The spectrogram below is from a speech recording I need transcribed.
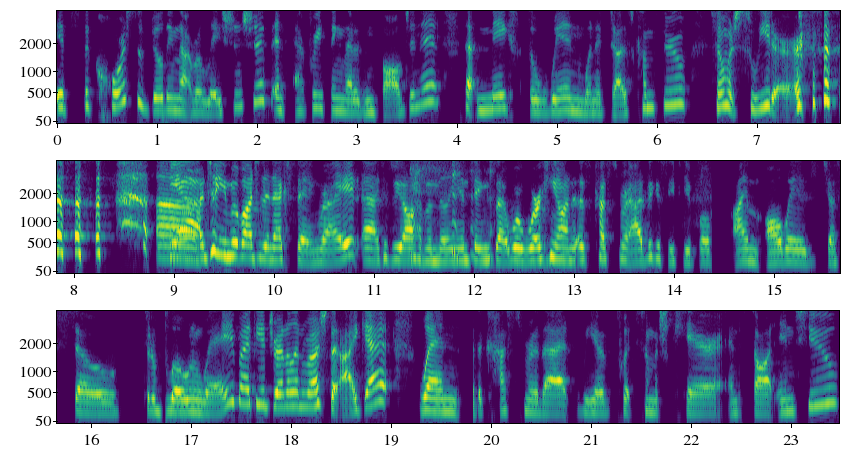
it's the course of building that relationship and everything that is involved in it that makes the win when it does come through so much sweeter. yeah. Um, until you move on to the next thing, right? Because uh, we all have a million things that we're working on as customer advocacy people. I'm always just so sort of blown away by the adrenaline rush that I get when the customer that we have put so much care and thought into,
